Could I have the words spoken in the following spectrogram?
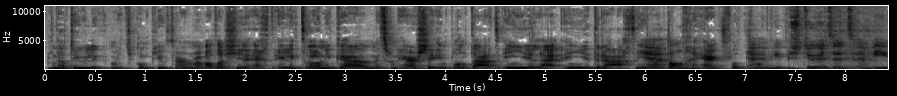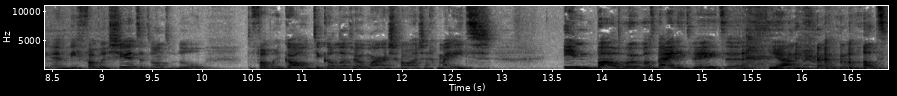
Natuurlijk met je computer. Maar wat als je echt elektronica met zo'n hersenimplantaat in je, in je draagt en je Ja. wordt dan gehackt? Wat, ja, wat- en wie bestuurt het en wie, en wie fabriceert het? Want ik bedoel, de fabrikant die kan daar zomaar eens gewoon zeg maar iets inbouwen wat wij niet weten. ja, Want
